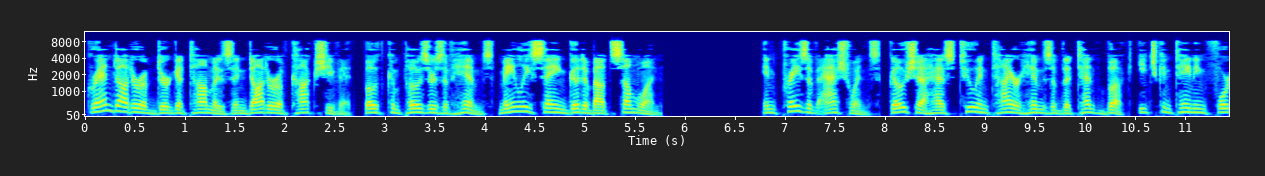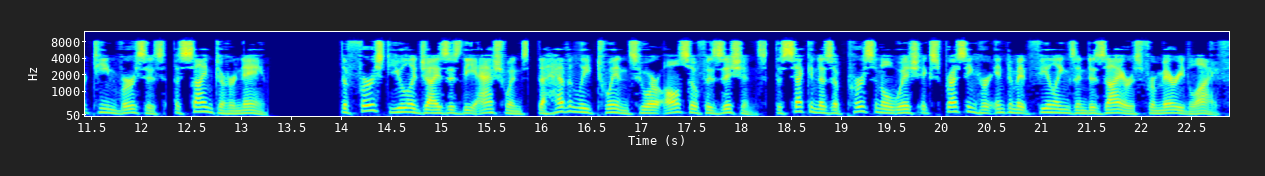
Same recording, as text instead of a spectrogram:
Granddaughter of Dirghatamas and daughter of Kakshivat, both composers of hymns mainly saying good about someone. In praise of Ashwins, Ghosha has two entire hymns of the tenth book, each containing 14 verses, assigned to her name. The first eulogizes the Ashwins, the heavenly twins who are also physicians, the second is a personal wish expressing her intimate feelings and desires for married life.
